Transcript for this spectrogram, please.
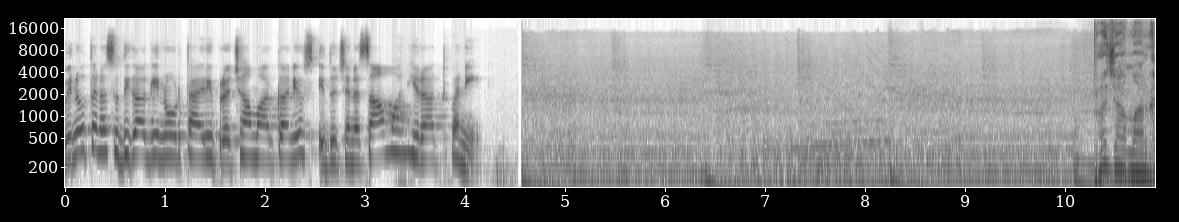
ವಿನೂತನ ಸುದ್ದಿಗಾಗಿ ನೋಡ್ತಾ ಇರಿ ಪ್ರಜಾಮಾರ್ಗ ನ್ಯೂಸ್. ಇದು ಜನಸಾಮಾನ್ಯರ ಧ್ವನಿ. ಪ್ರಜಾಮಾರ್ಗ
